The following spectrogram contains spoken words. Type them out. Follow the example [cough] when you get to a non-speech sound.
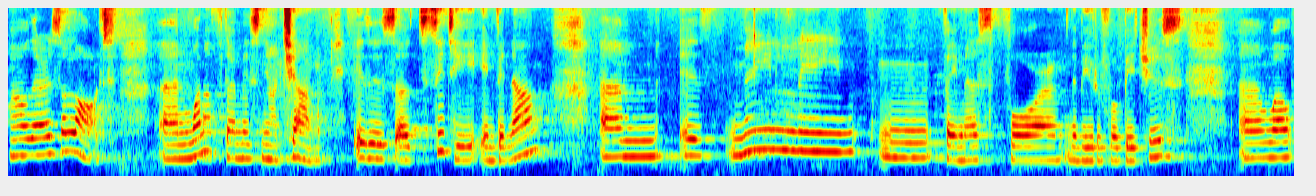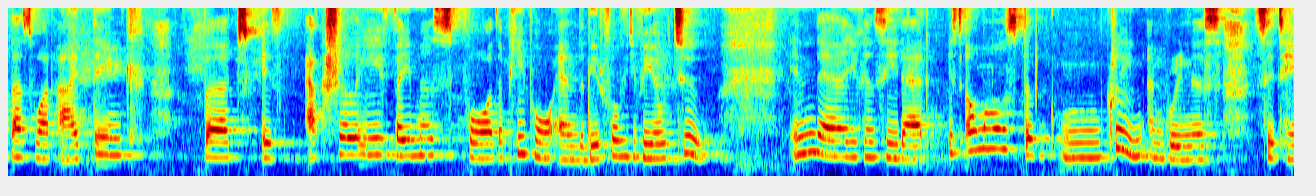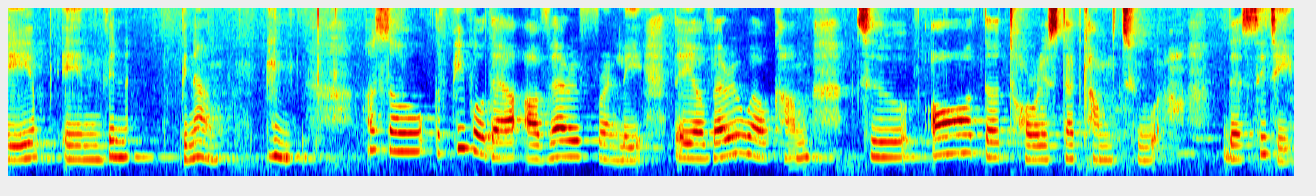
there's a lot, and one of them is Nha Trang. It is a city in Vietnam. and it's mainly um, famous for the beautiful beaches. Uh, well, that's what I think, but it's actually famous for the people and the beautiful view too. In there, you can see that it's almost the um, clean and greenest city in Vietnam. [clears throat] also, the people there are very friendly. They are very welcome to all the tourists that come to the city.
